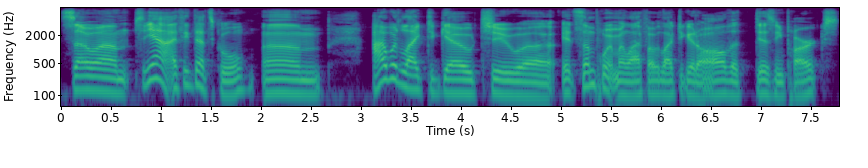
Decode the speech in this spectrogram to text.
So um so yeah, I think that's cool. Um I would like to go to uh at some point in my life I would like to go to all the Disney parks,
